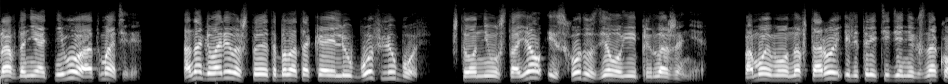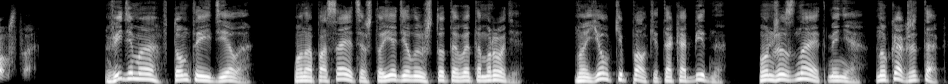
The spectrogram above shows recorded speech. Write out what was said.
Правда, не от него, а от матери. Она говорила, что это была такая любовь-любовь, что он не устоял и сходу сделал ей предложение. По-моему, на второй или третий день их знакомства. Видимо, в том-то и дело. Он опасается, что я делаю что-то в этом роде. Но елки-палки, так обидно. Он же знает меня. Ну как же так?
